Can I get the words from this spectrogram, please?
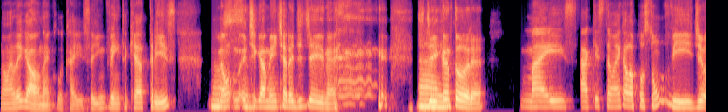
não é legal, né? Colocar isso aí, inventa que é atriz. Não, antigamente era DJ, né? DJ Ai. cantora. Mas a questão é que ela postou um vídeo.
